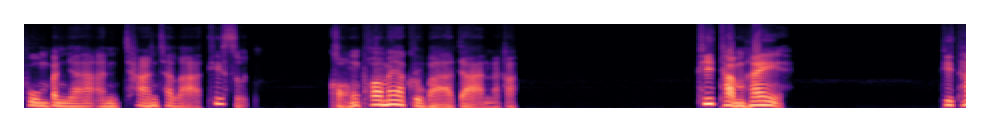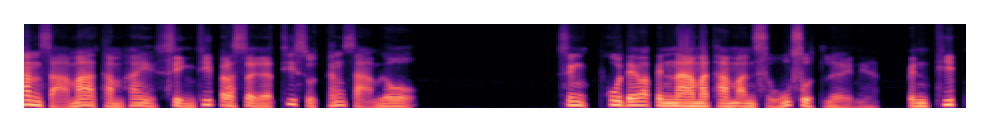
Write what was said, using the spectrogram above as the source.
ภูมิปัญญาอันชาญฉลาดที่สุด ของพ่อแม่ครูบาอาจารย์นะครับ ที่ทำให้ที่ท่านสามารถทำให้สิ่งที่ประเสริฐที่สุดทั้งสามโลก ซึ่งพูดได้ว่าเป็นนามธรรมอันสูงสุดเลยเนี่ย เป็นทิพย์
